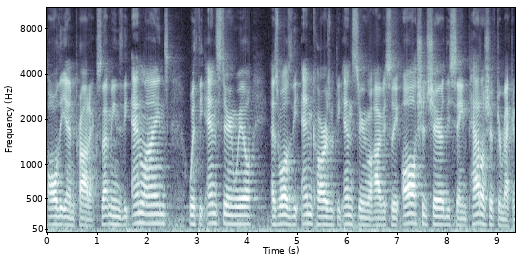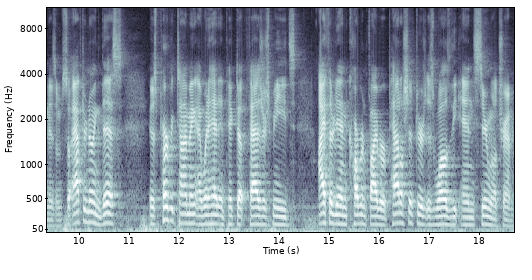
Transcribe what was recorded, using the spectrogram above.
all the N products. So that means the N lines with the N steering wheel as well as the N cars with the N steering wheel obviously all should share the same paddle shifter mechanism. So after knowing this, it was perfect timing. I went ahead and picked up Faserschmiede's i30N carbon fiber paddle shifters as well as the N steering wheel trim.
